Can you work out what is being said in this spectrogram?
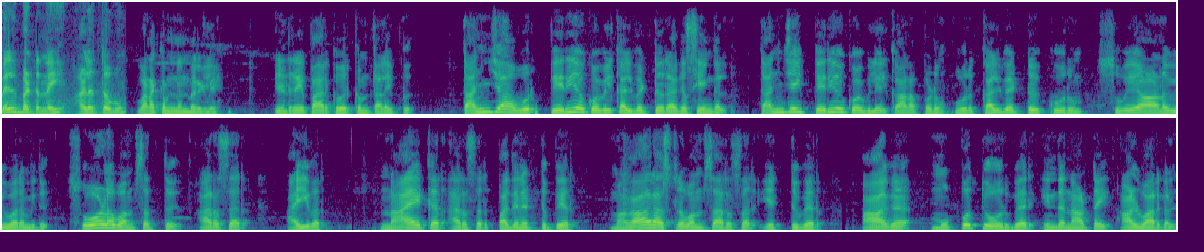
பெல் பட்டனை அழுத்தவும். வணக்கம் நண்பர்களே. இன்றைய பார்க்கவிருக்கும் தலைப்பு தஞ்சாவூர் பெரிய கோவில் கல்வெட்டு ரகசியங்கள். தஞ்சை பெரிய கோவிலில் காணப்படும் ஒரு கல்வெட்டு கூறும் சுவையான விவரம் இது. சோழ வம்சத்து அரசர் ஐவர் நாயக்கர் அரசர் பதினெட்டு பேர் மகாராஷ்டிர வம்ச அரசர் எட்டு பேர். ஆக முப்பத்தி ஓரு பேர் இந்த நாட்டை ஆழ்வார்கள்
